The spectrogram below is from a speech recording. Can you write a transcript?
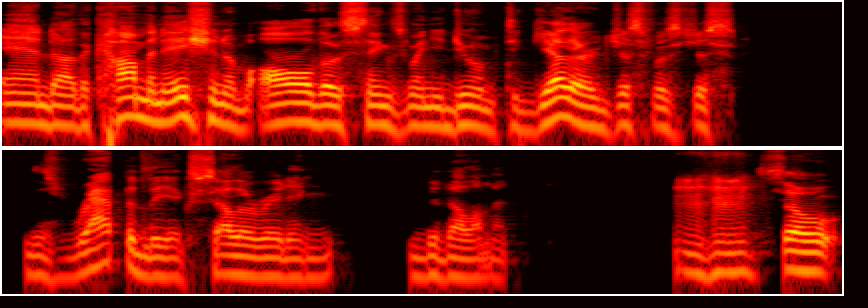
and uh, the combination of all those things when you do them together just was just this rapidly accelerating development Mm-hmm. so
